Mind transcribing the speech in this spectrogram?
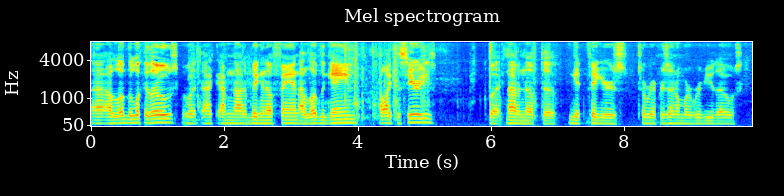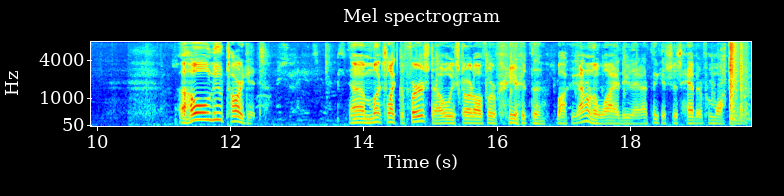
Uh, I love the look of those, but I, I'm not a big enough fan. I love the game. I like the series, but not enough to get figures to represent them or review those. A whole new Target. Uh, much like the first, I always start off over here at the Bakugan. I don't know why I do that. I think it's just habit from walking in.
